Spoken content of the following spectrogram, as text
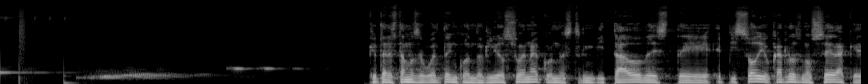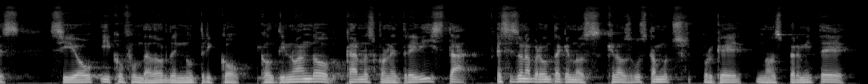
¿Qué tal? Estamos de vuelta en Cuando el Río Suena con nuestro invitado de este episodio, Carlos Noceda, que es CEO y cofundador de Nutrico. Continuando, Carlos, con la entrevista, esa es una pregunta que nos, que nos gusta mucho porque nos permite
